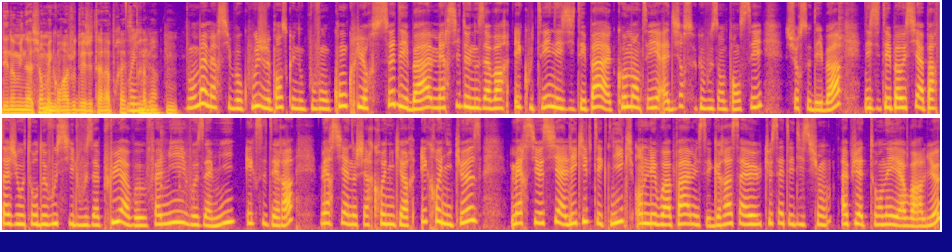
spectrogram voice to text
dénomination, mais mm. qu'on rajoute végétal après. C'est très bien. Mm. Bon, bah, merci beaucoup. Je pense que nous pouvons conclure ce débat. Merci de nous avoir écoutés. N'hésitez pas à commenter, à dire ce que vous en pensez sur ce débat. N'hésitez pas aussi à partager autour de vous s'il vous a plu, à vos familles, vos amis, etc. Merci à nos chers chroniqueurs et chroniqueuses. Merci aussi à l'équipe technique. On ne les voit pas, mais c'est grâce à eux que cette édition a pu être tournée et avoir lieu.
